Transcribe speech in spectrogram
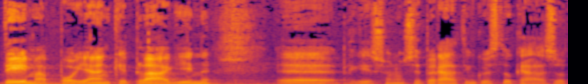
tema poi anche plugin, eh, perché sono separati in questo caso,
